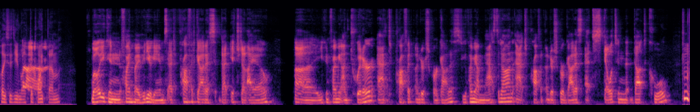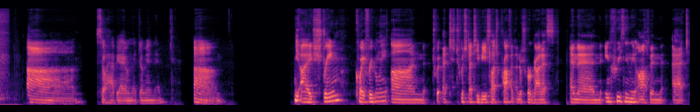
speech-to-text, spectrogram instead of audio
places you'd like to point them? Well, you can find my video games at prophetgoddess.itch.io. Uh, you can find me on Twitter at prophet underscore goddess. You can find me on Mastodon at prophet underscore goddess at skeleton skeleton.cool. uh, so happy I own that domain name. Um, yeah, I stream quite frequently on twi- at twitch.tv slash prophet underscore goddess, and then increasingly often at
